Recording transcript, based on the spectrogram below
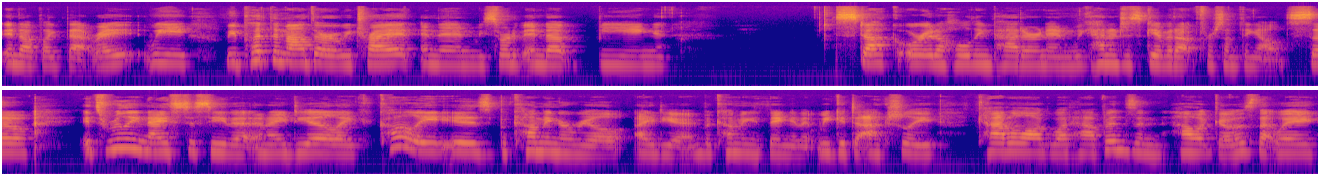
end up like that right we we put them out there we try it and then we sort of end up being stuck or in a holding pattern and we kind of just give it up for something else so it's really nice to see that an idea like Collie is becoming a real idea and becoming a thing and that we get to actually catalog what happens and how it goes that way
